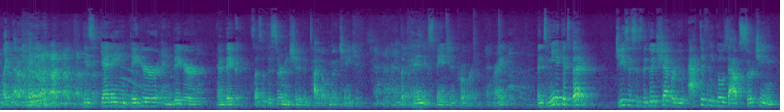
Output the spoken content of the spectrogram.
Like the pen is getting bigger and bigger and bigger. So that's what this sermon should have been titled. I'm going to change it. The pen expansion program, right? And to me, it gets better. Jesus is the good shepherd who actively goes out searching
